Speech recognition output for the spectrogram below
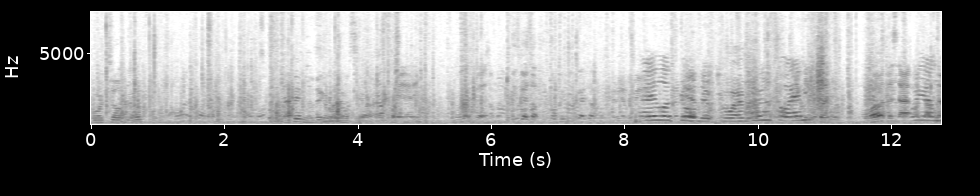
Forks up, bro. I've been moving around with the These guys up. Let's go pick these guys up. Let's go, What? This hat top of that.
